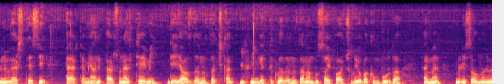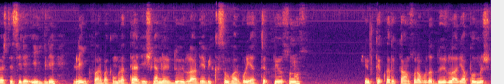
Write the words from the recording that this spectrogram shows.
Üniversitesi PERTEM yani personel temin diye yazdığınızda çıkan ilk linke tıkladığınızda hemen bu sayfa açılıyor. Bakın burada hemen Milli Savunma Üniversitesi ile ilgili link var. Bakın burada tercih işlemleri duyurular diye bir kısım var. Buraya tıklıyorsunuz. Şimdi tıkladıktan sonra burada duyurular yapılmış.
